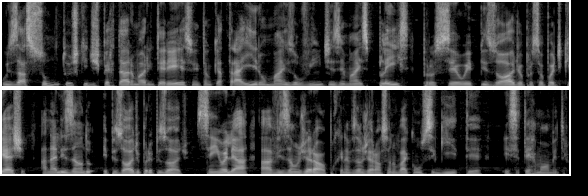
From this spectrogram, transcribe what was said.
os assuntos que despertaram maior interesse ou então que atraíram mais ouvintes e mais plays para o seu episódio, para o seu podcast, analisando episódio por episódio, sem olhar a visão geral, porque na visão geral você não vai conseguir ter esse termômetro.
